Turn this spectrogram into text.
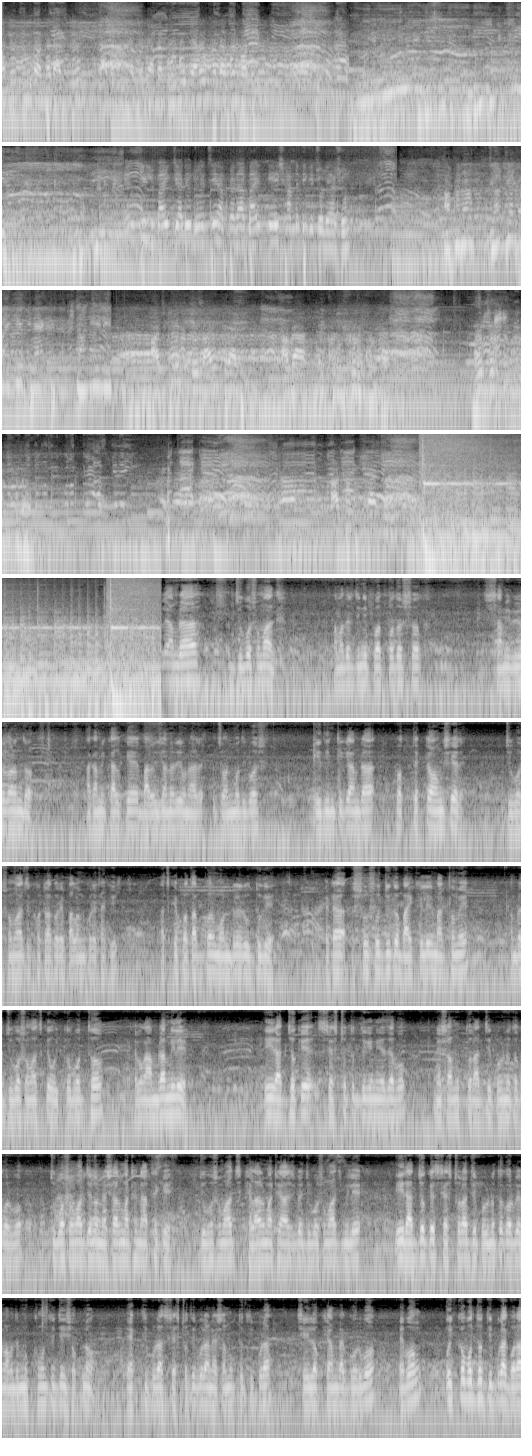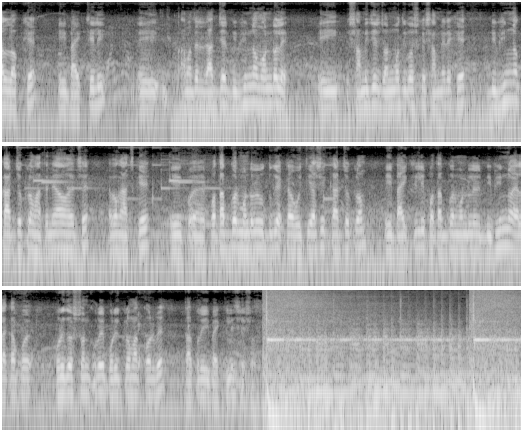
আগের দুধ বাইক যাদের রয়েছে আপনারা বাইক নিয়ে সামনের দিকে চলে আসুন। আপনারা যার যার বাইকে ফ্ল্যাগ টাঙিয়ে নিন। আজকের এই বাইক র্যালি আমরা এক্ষুনি শুরু করব। আমরা যুব সমাজ, আমাদের যিনি পথ প্রদর্শক স্বামী বিবেকানন্দ আগামীকালকে বারোই জানুয়ারি ওনার জন্মদিবস। এই দিনটিকে আমরা প্রত্যেকটা অংশের যুব সমাজ ঘটা করে পালন করে থাকি। আজকে প্রতাপগড় মণ্ডলের উদ্যোগে একটা সুসজ্জিত বাইক র্যালির মাধ্যমে আমরা যুব সমাজকে ঐক্যবদ্ধ এবং আমরা মিলে এই রাজ্যকে শ্রেষ্ঠত্বের দিকে নিয়ে যাব, নেশামুক্ত রাজ্যে পরিণত করব। যুব সমাজ যেন নেশার মাঠে না থেকে যুব সমাজ খেলার মাঠে আসবে, যুব সমাজ মিলে এই রাজ্যকে শ্রেষ্ঠ রাজ্যে পরিণত করবে। আমাদের মুখ্যমন্ত্রীর যেই স্বপ্ন, এক ত্রিপুরা শ্রেষ্ঠ ত্রিপুরা, নেশামুক্ত ত্রিপুরা, সেই লক্ষ্যে আমরা গড়ব এবং ঐক্যবদ্ধ ত্রিপুরা গড়ার লক্ষ্যে এই বাইক র্যালি এই আমাদের রাজ্যের বিভিন্ন মণ্ডলে এই স্বামীজির জন্মদিবসকে সামনে রেখে বিভিন্ন কার্যক্রম হাতে নেওয়া হয়েছে এবং আজকে এই প্রতাপগড় মণ্ডলের উদ্যোগে একটা ঐতিহাসিক কার্যক্রম, এই বাইক র্যালি প্রতাপগড় মণ্ডলের বিভিন্ন এলাকা পরিদর্শন করবে, পরিক্রমা করবে, তারপরে এই বাইক র্যালি শেষ হবে।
